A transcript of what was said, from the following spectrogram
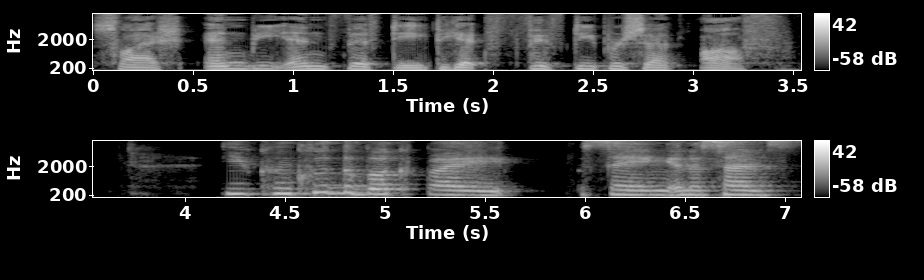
slash NBN50 to get 50% off. You conclude the book by saying, in a sense,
